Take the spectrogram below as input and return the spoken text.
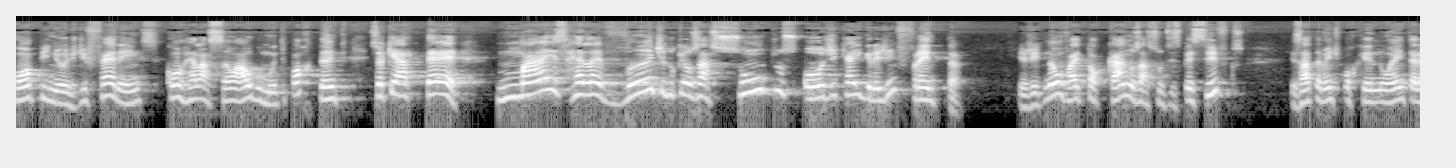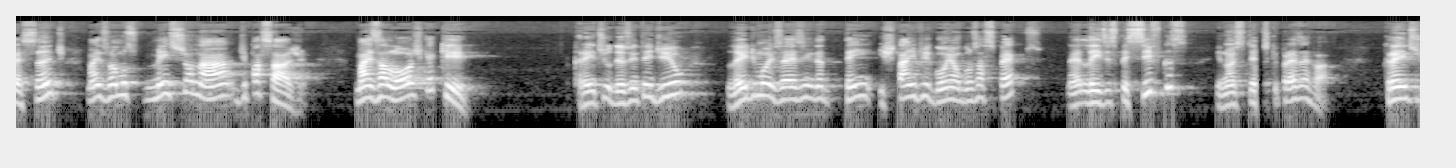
com opiniões diferentes com relação a algo muito importante. Isso aqui é até mais relevante do que os assuntos hoje que a igreja enfrenta. E a gente não vai tocar nos assuntos específicos, exatamente porque não é interessante, mas vamos mencionar de passagem. Mas a lógica é que crentes judeus entendiam, lei de Moisés ainda tem, está em vigor em alguns aspectos, né, leis específicas, e nós temos que preservar. Crentes,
